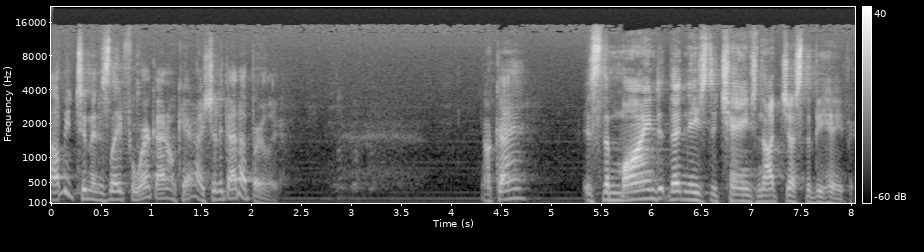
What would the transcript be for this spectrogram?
I'll be two minutes late for work. I don't care. I should have got up earlier. Okay? It's the mind that needs to change, not just the behavior.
